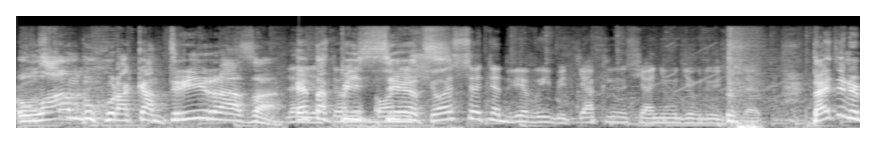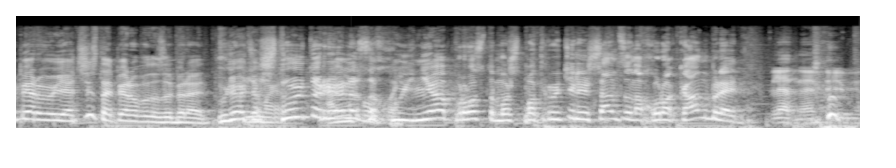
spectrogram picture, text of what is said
Ламбу. Хуракан три раза. Бля, Это если он- пиздец. Он еще сегодня две выбить, я клянусь, я не удивлюсь, блядь. Дайте мне первую, я чисто первую буду забирать. Блять, а что это а реально ну за хуйня? Просто, может, подкрутили шансы на Хуракан, блядь? Блядь, ну я перебью.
